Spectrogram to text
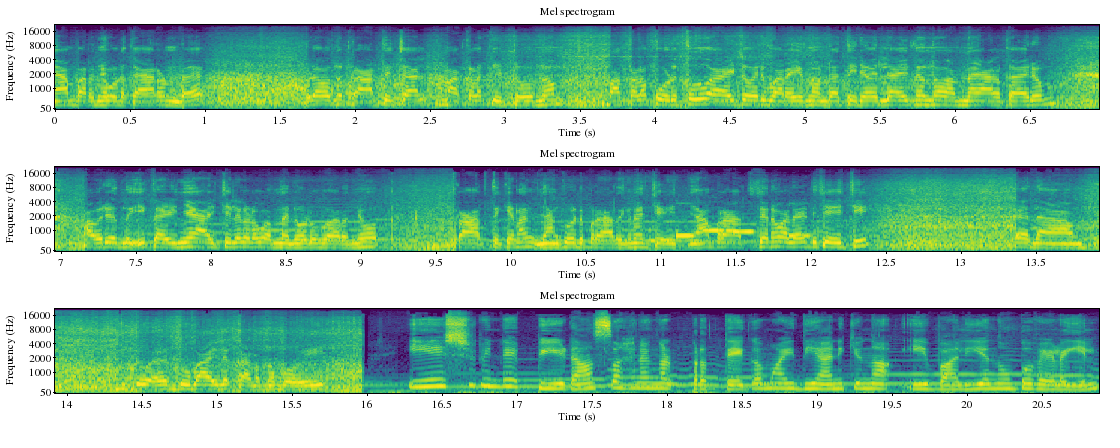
ഞാൻ പറഞ്ഞു കൊടുക്കാറുണ്ട്. ഇവിടെ വന്ന് പ്രാർത്ഥിച്ചാൽ മക്കളെ കിട്ടുമെന്നും മക്കളെ കൊടുത്തതുമായിട്ട് അവർ പറയുന്നുണ്ട്. തിരുവല്ലയിൽ നിന്ന് വന്ന ആൾക്കാരും അവർ ഈ കഴിഞ്ഞ ആഴ്ചയിലൂടെ വന്ന് എന്നോട് പറഞ്ഞു പ്രാർത്ഥിക്കണം ഞങ്ങൾക്ക് വേണ്ടി പ്രാർത്ഥിക്കണം. ചേച്ചി ഞാൻ പ്രാർത്ഥിച്ചതിന് ഫലമായിട്ട് ചേച്ചി പിന്നെ ദുബായിൽ കടന്നുപോയി. യേശുവിന്റെ പീഡാസഹനങ്ങൾ പ്രത്യേകമായി ധ്യാനിക്കുന്ന ഈ വലിയ നോമ്പ് വേളയിൽ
